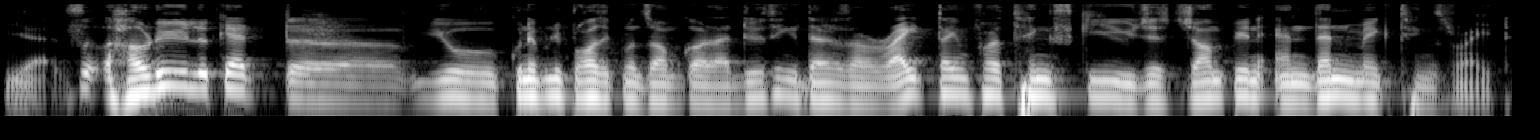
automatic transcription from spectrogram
Yeah. So how do you look at uh, यो कुनै पनि प्रोजेक्टमा जम्प गर्दा डु थिङ्क देयर इज अ राइट टाइम फर थिङ्स कि यु जस्ट जम्प इन एन्ड देन मेक थिङ्स राइट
